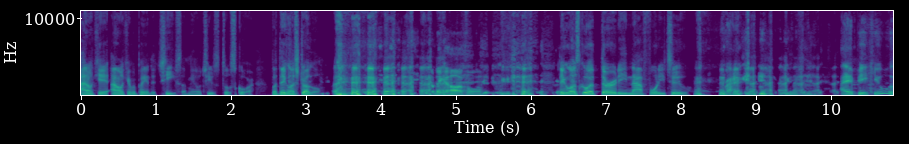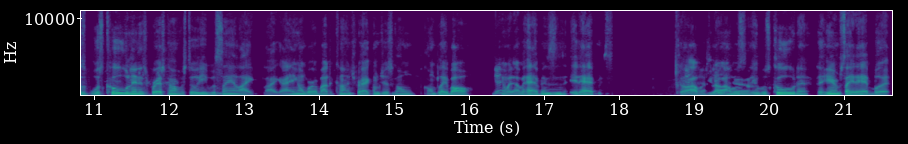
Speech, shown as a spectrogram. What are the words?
I don't care. I don't care. if We're playing the Chiefs. I mean, the Chiefs still score, but they're gonna struggle. Make it hard for him. they're gonna score 30, not 42. Right. hey, PQ was was cool in his press conference too. He was saying like like I ain't gonna worry about the contract. I'm just gonna gonna play ball. Yeah. And whatever happens, it happens. So Yeah, I was, you know, I was absolutely. it was cool to, to hear him say that, but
